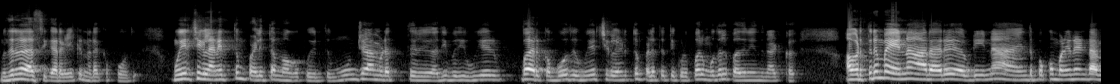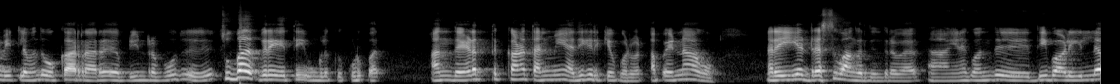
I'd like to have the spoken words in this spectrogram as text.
மிதனராசிக்காரர்களுக்கு நடக்க போகுது. முயற்சிகள் அனைத்தும் பலித்தமாக போயிருது மூன்றாம் இடத்து அதிபதி உயர்வாக இருக்கும்போது முயற்சிகள் அனைத்தும் பழுத்தத்தை கொடுப்பார். முதல் பதினைந்து நாட்கள். அவர் திரும்ப என்ன ஆறாரு அப்படின்னா இந்த பக்கம் பன்னிரெண்டாம் வீட்டில் வந்து உட்கார்றாரு அப்படின்ற போது சுப விரயத்தை உங்களுக்கு கொடுப்பார். அந்த இடத்துக்கான தன்மையை அதிகரிக்கப்படுவார். அப்போ என்ன ஆகும்? நிறைய ட்ரெஸ் வாங்குறது இந்த தடவை. எனக்கு வந்து தீபாவளி இல்லை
